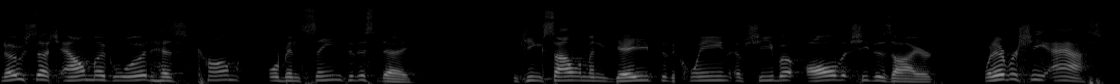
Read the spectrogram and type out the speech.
No such almug wood has come or been seen to this day. And King Solomon gave to the queen of Sheba all that she desired, whatever she asked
